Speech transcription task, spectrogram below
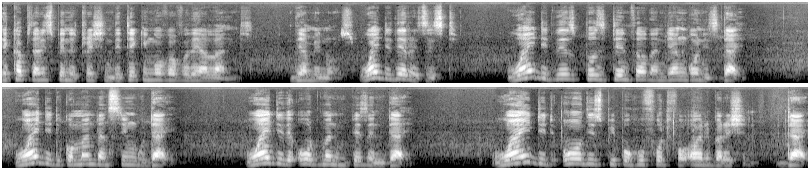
the capitalist penetration, the taking over for their land, their minerals? Why did they resist? Why did those, those 10,000 Angonis die? Why did the Commander Singu die? Why did the old man in peasant die? Why did all these people who fought for our liberation die?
